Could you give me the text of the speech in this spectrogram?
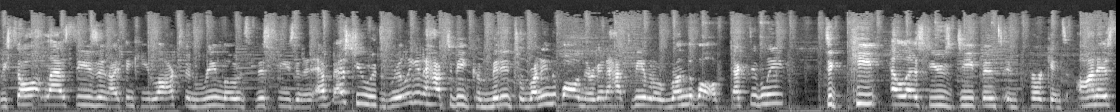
We saw it last season. I think he locks and reloads this season. And FSU is really going to have to be committed to running the ball, and they're going to have to be able to run the ball effectively to keep LSU's defense and Perkins honest.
